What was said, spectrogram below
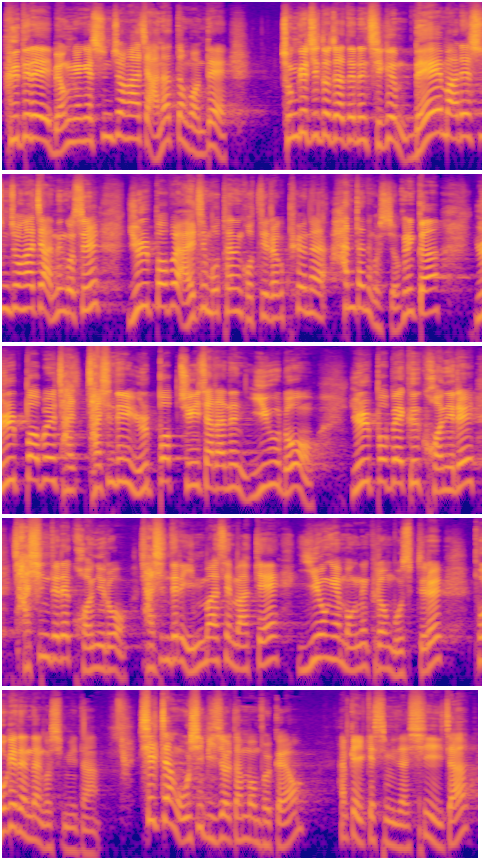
그들의 명령에 순종하지 않았던 건데 종교 지도자들은 지금 내 말에 순종하지 않는 것을 율법을 알지 못하는 것들이라고 표현을 한다는 것이죠. 그러니까 율법을 자, 자신들이 율법주의자라는 이유로 율법의 그 권위를 자신들의 권위로 자신들의 입맛에 맞게 이용해 먹는 그런 모습들을 보게 된다는 것입니다. 7장 52절도 한번 볼까요? 함께 읽겠습니다. 시작.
